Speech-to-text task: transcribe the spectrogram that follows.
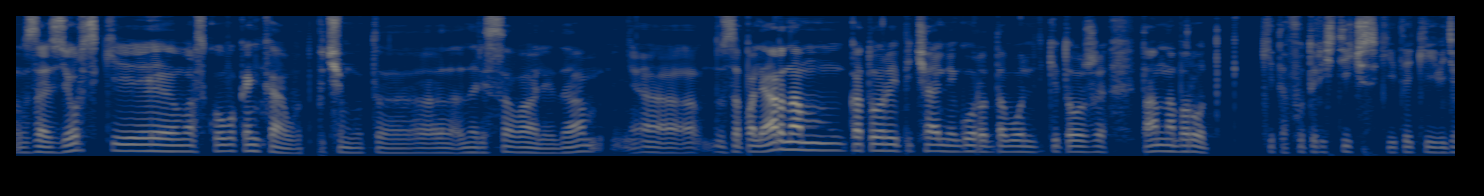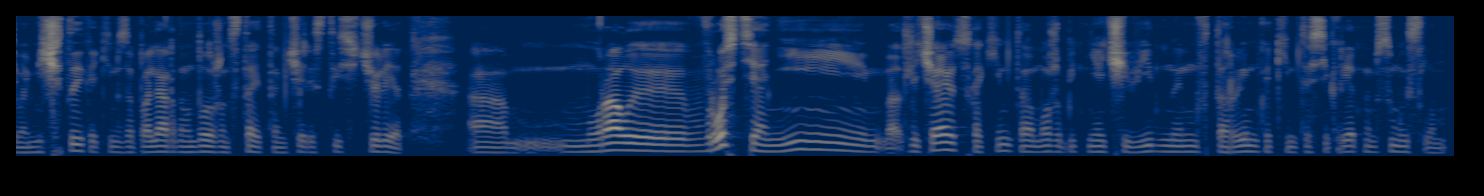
в Заозерске морского конька вот почему-то э, нарисовали, да. А, в Заполярном, который печальный город довольно-таки тоже, там, наоборот, какие-то футуристические такие, видимо, мечты, каким Заполярным должен стать там через тысячу лет. А муралы в росте, они отличаются каким-то, может быть, неочевидным, вторым каким-то секретным смыслом.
